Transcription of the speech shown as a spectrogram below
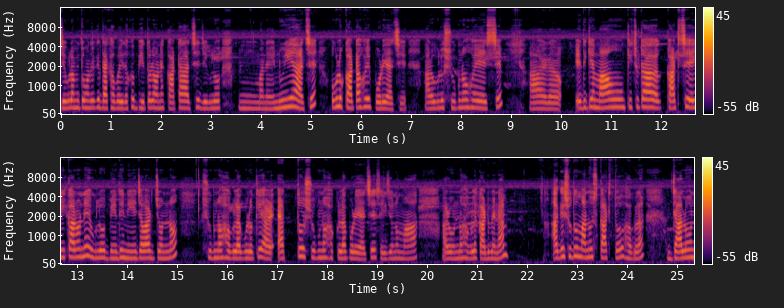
যেগুলো আমি তোমাদেরকে দেখাবো। এই দেখো, ভেতরে অনেক কাটা আছে, যেগুলো মানে নুয়ে আছে, ওগুলো কাটা হয়ে পড়ে আছে। আর ওগুলো শুকনো হয়ে এসছে। আর এদিকে মাও কিছুটা কাটছে এই কারণে ওগুলো বেঁধে নিয়ে যাওয়ার জন্য শুকনো হগলাগুলোকে আর এত শুকনো হগলা পড়ে আছে, সেই জন্য মা আর অন্য হগলা কাটবে না। আগে শুধু মানুষ কাটতো হগলা জ্বালন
